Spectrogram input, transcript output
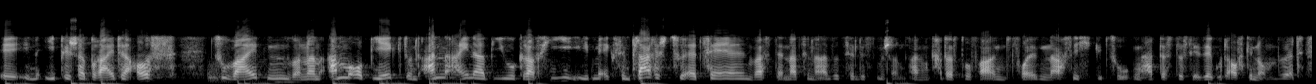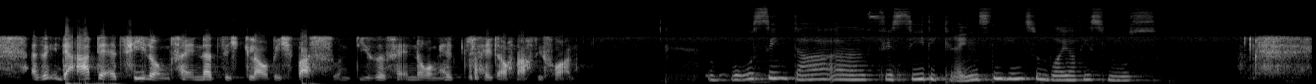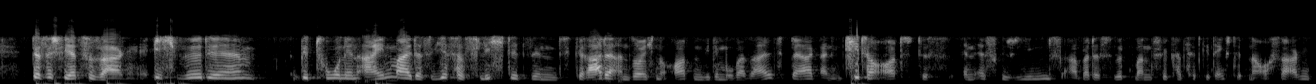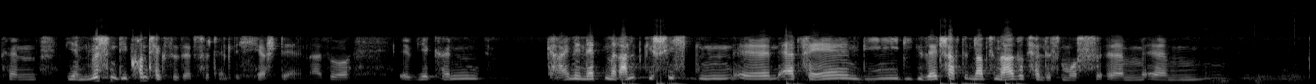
in epischer Breite auszuweiten, sondern am Objekt und an einer Biografie eben exemplarisch zu erzählen, was der Nationalsozialismus an, katastrophalen Folgen nach sich gezogen hat, dass das sehr, sehr gut aufgenommen wird. Also in der Art der Erzählung verändert sich, glaube ich, was und diese Veränderung hält, hält auch nach wie vor an. Wo sind da äh, für Sie die Grenzen hin zum Voyeurismus? Das ist schwer zu sagen. Ich würde betonen einmal, dass wir verpflichtet sind, gerade an solchen Orten wie dem Obersalzberg, einem Täterort des NS-Regimes, aber das wird man für KZ-Gedenkstätten auch sagen können, wir müssen die Kontexte selbstverständlich herstellen. Also äh, wir können keine netten Randgeschichten äh, erzählen, die die Gesellschaft im Nationalsozialismus ähm, ähm,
